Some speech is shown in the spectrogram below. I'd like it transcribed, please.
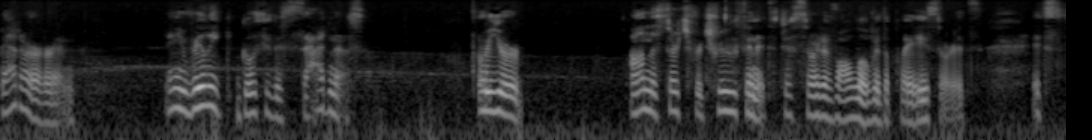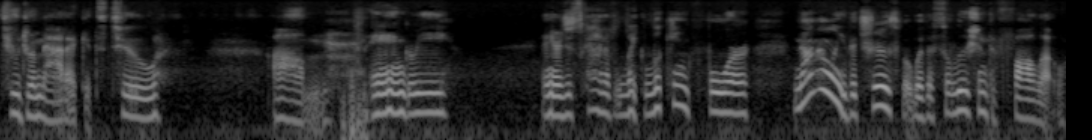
better, and and you really go through this sadness, or you're on the search for truth, and it's just sort of all over the place, or it's it's too dramatic. It's too um, angry, and you're just kind of like looking for not only the truth, but with a solution to follow,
